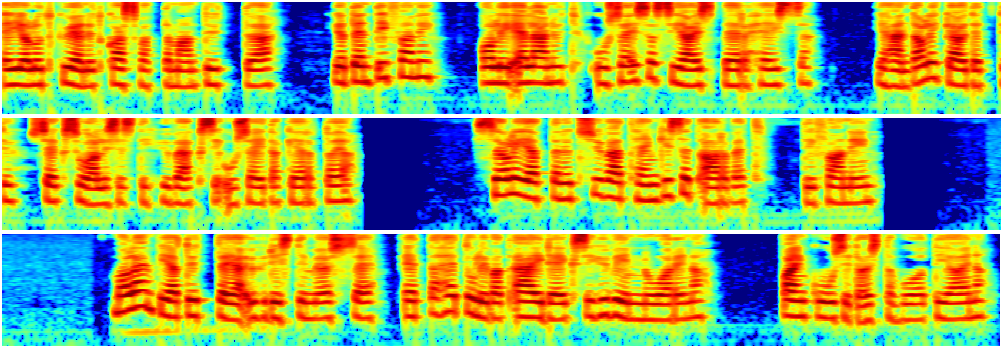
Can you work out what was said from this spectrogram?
ei ollut kyennyt kasvattamaan tyttöä, joten Tiffany oli elänyt useissa sijaisperheissä ja häntä oli käytetty seksuaalisesti hyväksi useita kertoja. Se oli jättänyt syvät henkiset arvet Tiffaniin. Molempia tyttöjä yhdisti myös se, että he tulivat äideiksi hyvin nuorina, vain 16-vuotiaina.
